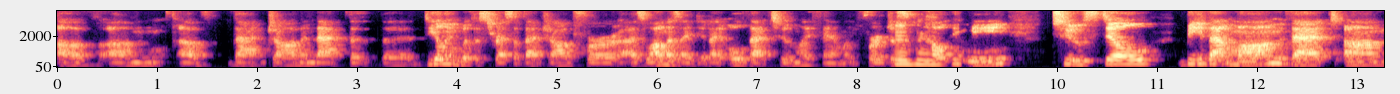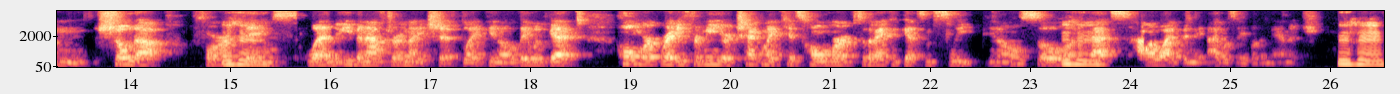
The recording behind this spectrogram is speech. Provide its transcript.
of um, of that job and that the the dealing with the stress of that job for as long as I did. I owe that to my family for just mm-hmm. helping me to still be that mom that um, showed up for mm-hmm. things when even after a night shift, like you know, they would get homework ready for me or check my kids' homework so that I could get some sleep, you know? So uh, mm-hmm. that's how I've been, I was able to manage. Mm-hmm.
